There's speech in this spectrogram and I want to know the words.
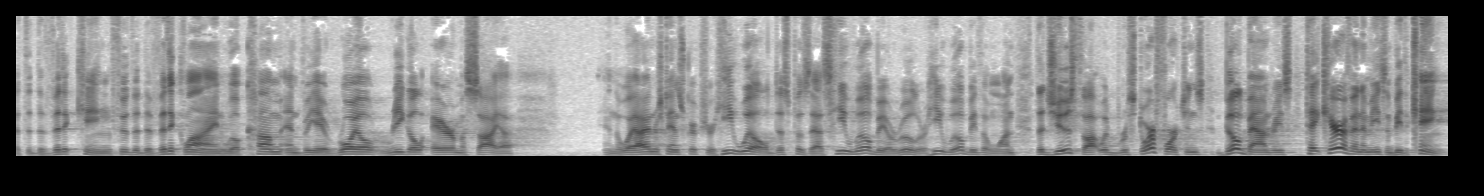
that the Davidic king, through the Davidic line, will come and be a royal, regal heir Messiah. And the way I understand Scripture, he will dispossess, he will be a ruler, he will be the one the Jews thought would restore fortunes, build boundaries, take care of enemies, and be the king.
